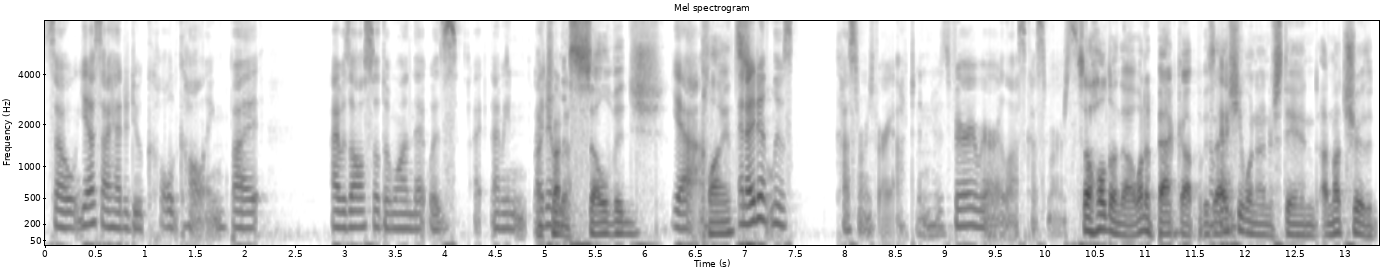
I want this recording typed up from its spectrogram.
So yes, I had to do cold calling, but I was also the one that was. I, I mean, I like didn't trying lo- to salvage yeah clients. and I didn't lose customers very often. It was very rare I lost customers. So hold on though. I want to back up because I actually want to understand. I'm not sure that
